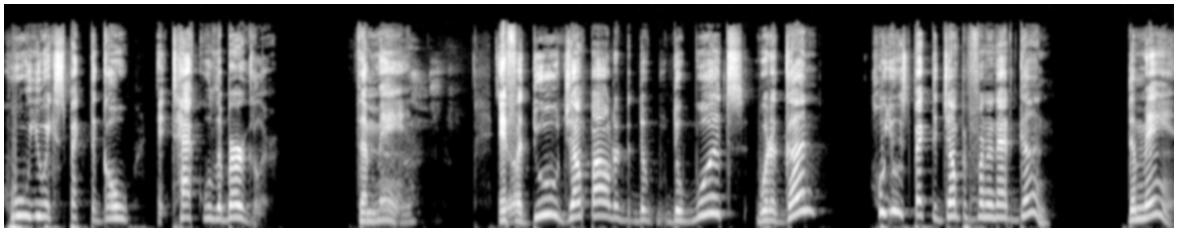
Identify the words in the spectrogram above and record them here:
who you expect to go and tackle the burglar? The man. Mm-hmm. If a dude jump out of the, the, the woods with a gun, who you expect to jump in front of that gun? The man.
